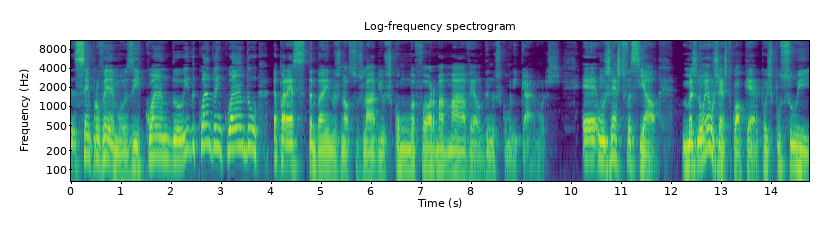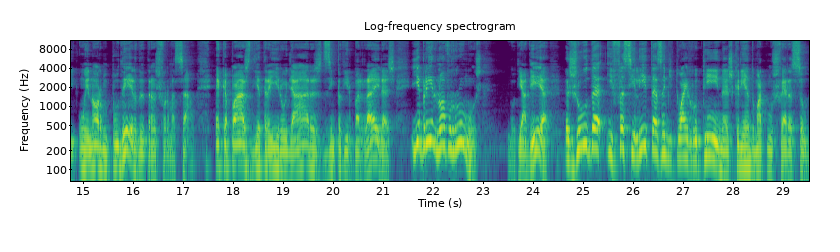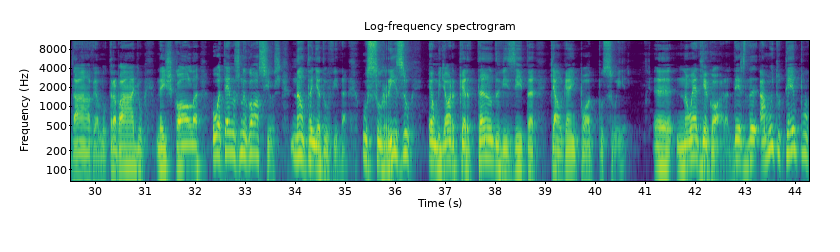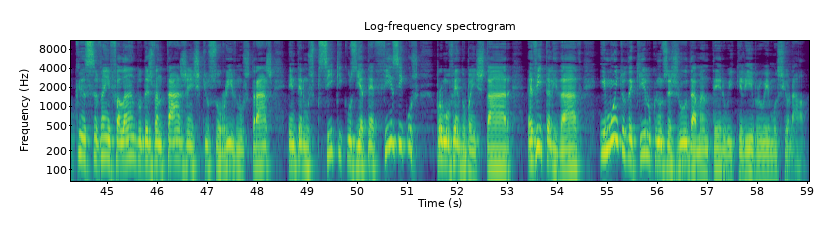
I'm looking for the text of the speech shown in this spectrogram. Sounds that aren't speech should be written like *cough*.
sempre o vemos e quando e de quando em quando aparece também nos nossos lábios como uma forma amável de nos comunicarmos. É um gesto facial, mas não é um gesto qualquer, pois possui um enorme poder de transformação. É capaz de atrair olhares, desimpedir barreiras e abrir novos rumos. No dia a dia, ajuda e facilita as habituais rotinas, criando uma atmosfera saudável no trabalho, na escola ou até nos negócios. Não tenha dúvida, o sorriso é o melhor cartão de visita que alguém pode possuir. Uh, não é de agora. Desde há muito tempo que se vem falando das vantagens que o sorrir nos traz em termos psíquicos e até físicos, promovendo o bem-estar, a vitalidade e muito daquilo que nos ajuda a manter o equilíbrio emocional.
